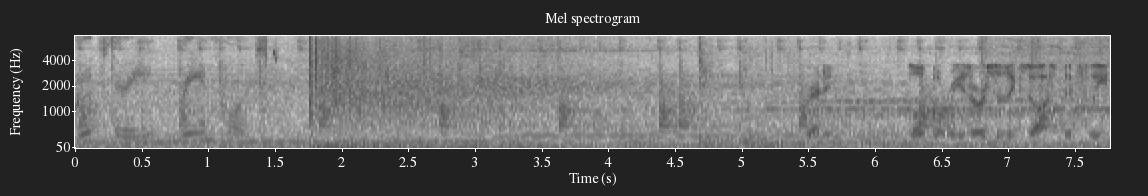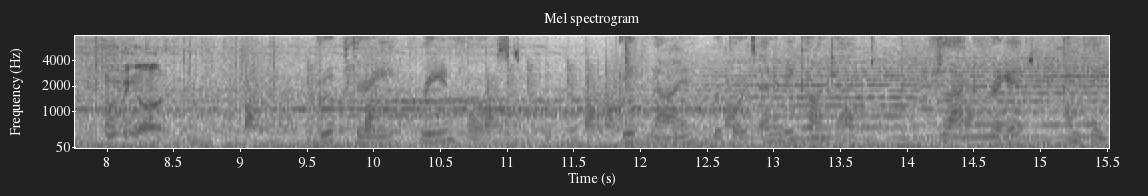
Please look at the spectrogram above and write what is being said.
Group 3 reinforced. Ready. Local resources exhausted. Fleet moving on. Group 3 reinforced. Group 9 reports enemy contact. Flak frigate complete.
